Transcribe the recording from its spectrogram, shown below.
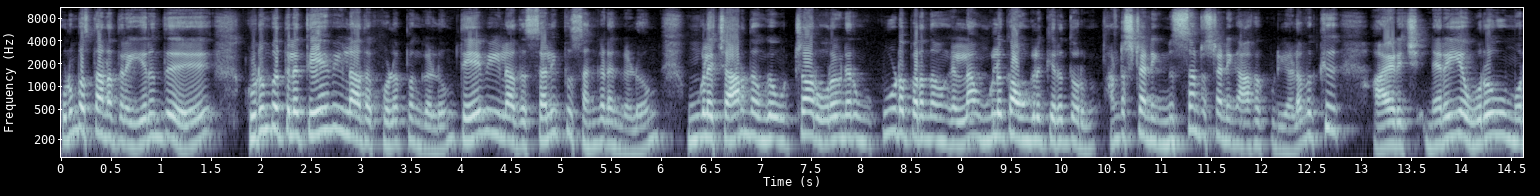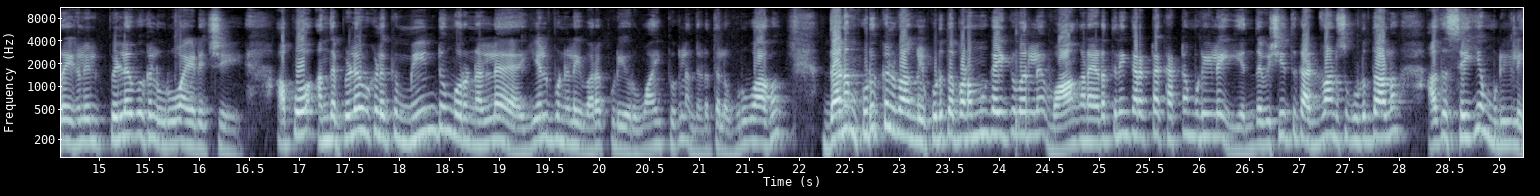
குடும்பஸ்தானத்தில் இருந்து குடும்பத்தில் தேவையில்லாத குழப்பங்களும் தேவையில்லாத சலிப்பு சங்கடங்களும் உங்களை சார்ந்தவங்க உற்றார் உறவினர் கூட பிறந்தவங்க எல்லாம் உங்களுக்கு அவங்களுக்கு இருந்த ஒரு அண்டர்ஸ்டாண்டிங் மிஸ் அண்டர்ஸ்டாண்டிங் ஆகக்கூடிய அளவுக்கு ஆயிடுச்சு. நிறைய உறவு முறைகளில் பிளவுகள் உருவாயிடுச்சு. அப்போது அந்த பிளவுகளுக்கு மீண்டும் ஒரு நல்ல இயல்பு நிலை வரக்கூடிய ஒரு வாய்ப்புகள் அந்த இடத்துல உருவாகும். தனம் கொடுக்கல் வாங்கல் கொடுத்த பணமும் கைக்கு வரல. வாங்கின இடத்துலையும் கரெக்டாக கட்ட முடியல. எந்த விஷயத்துக்கு அட்வான்ஸ் கொடுத்தாலும் அதை செய்ய முடியல.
